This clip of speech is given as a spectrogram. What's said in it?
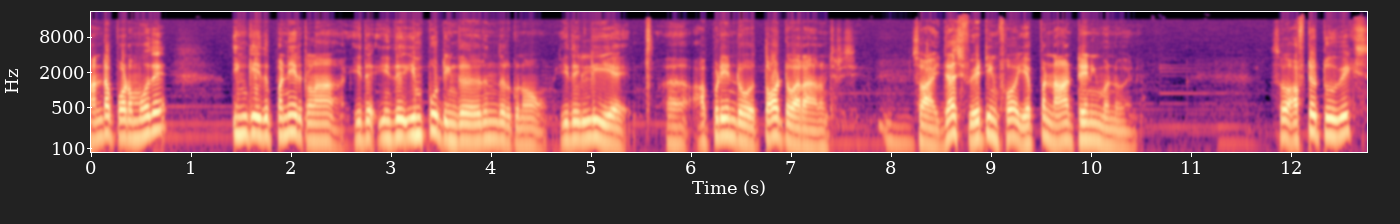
சண்டை போடும்போது இங்கே இது பண்ணியிருக்கலாம் இது இது இன்புட் இங்கே இருந்திருக்கணும் இது இல்லையே அப்படின்ற ஒரு தாட் வர ஆரம்பிச்சிருச்சு. So I just waiting for எப்போ நான் ட்ரைனிங் பண்ணுவேன் so after two weeks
